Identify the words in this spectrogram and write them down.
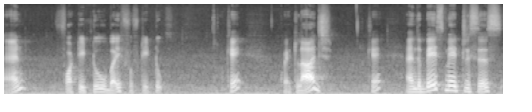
and 42 by 52. Okay, quite large. Okay, and the base matrices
